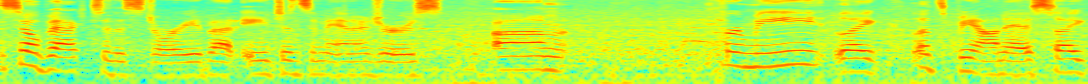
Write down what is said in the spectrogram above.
so back to the story about agents and managers. Um, for me, like, let's be honest, like,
